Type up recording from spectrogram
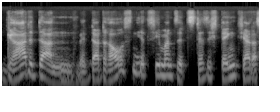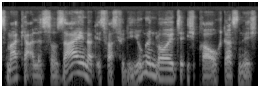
gerade dann, wenn da draußen jetzt jemand sitzt, der sich denkt, ja, das mag ja alles so sein, das ist was für die jungen Leute, ich brauche das nicht.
